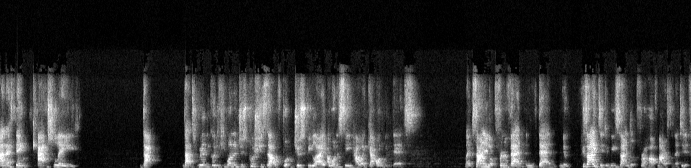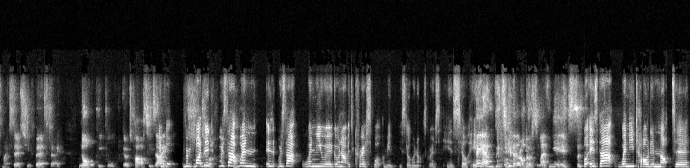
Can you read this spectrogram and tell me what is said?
And I think actually that that's really good if you want to just push yourself, but just be like, I want to see how I get on with this. Like signing up for an event and then, you know, because I did it, we signed up for a half marathon. I did it for my 30th birthday. Normal people go to parties. I Yeah, but what did was that when was that when you were going out with Chris? Well, I mean, you're still going out with Chris. He is still here. yeah, yeah, we've been together almost 11 years. But is that when you told him not to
